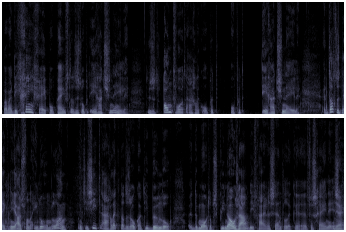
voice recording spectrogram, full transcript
Maar waar hij geen greep op heeft, dat is op het irrationele. Dus het antwoord eigenlijk op het, op het irrationele. En dat is denk ik juist van enorm belang. Want je ziet eigenlijk, dat is ook uit die bundel De Moord op Spinoza, die vrij recentelijk verschenen is, Ja, ja.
